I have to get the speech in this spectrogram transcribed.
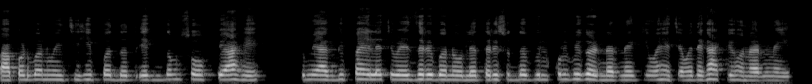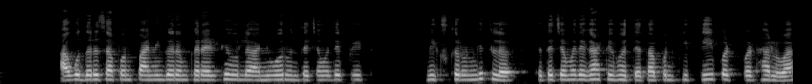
पापड बनवायची ही पद्धत एकदम सोपी आहे. तुम्ही अगदी पहिल्याच वेळेस जरी बनवल्या तरी सुद्धा बिलकुल बिघडणार नाही किंवा ह्याच्यामध्ये घाटी होणार नाहीत. अगोदरच आपण पाणी गरम करायला ठेवलं आणि वरून त्याच्यामध्ये पीठ मिक्स करून घेतलं तर त्याच्यामध्ये घाटी होत्यात. आपण कितीही पटपट हलवा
